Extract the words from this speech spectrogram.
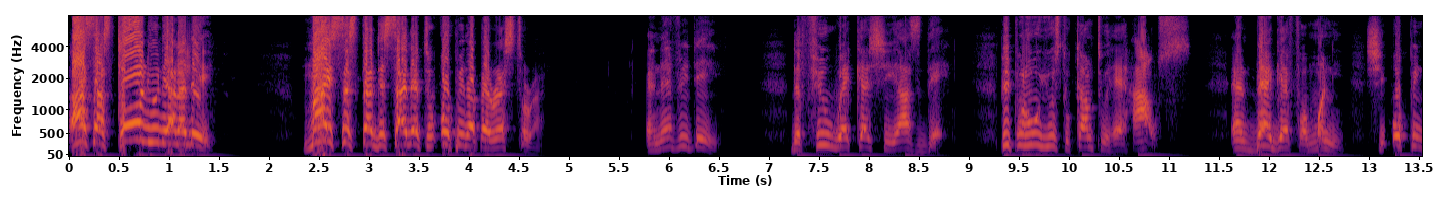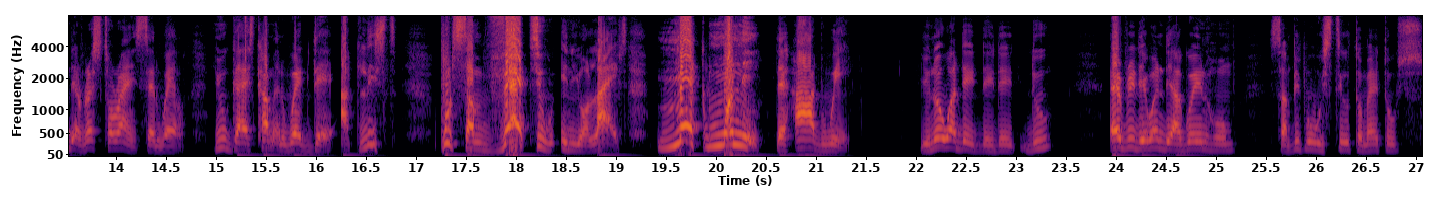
As I told you the other day, my sister decided to open up a restaurant. And every day, the few workers she has there, people who used to come to her house and beg her for money, she opened a restaurant and said, Well, you guys come and work there. At least put some virtue in your lives. Make money the hard way. You know what they, they, they do? Every day when they are going home, some people will steal tomatoes,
